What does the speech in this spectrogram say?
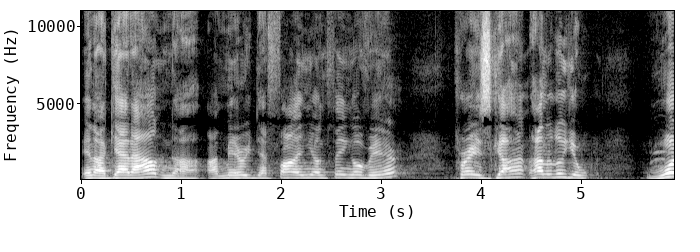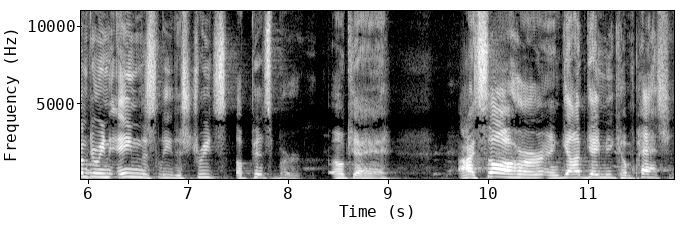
and I got out, and I, I married that fine young thing over here. Praise God. Hallelujah wandering aimlessly the streets of Pittsburgh, okay, I saw her and God gave me compassion.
